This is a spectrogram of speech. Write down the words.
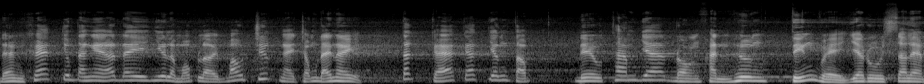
Đàn khác, chúng ta nghe ở đây như là một lời báo trước ngày trọng đại này. Tất cả các dân tộc đều tham gia đoàn hành hương tiến về Jerusalem.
